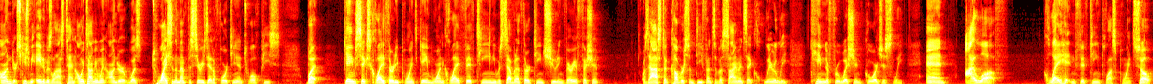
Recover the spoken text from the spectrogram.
under, excuse me, eight of his last 10. Only time he went under was twice in the Memphis series. He had a 14 and 12 piece. But game six, Klay, 30 points. Game one, Klay, 15. He was 7 of 13 shooting, very efficient. Was asked to cover some defensive assignments that clearly came to fruition gorgeously. And I love Klay hitting 15 plus points. So,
